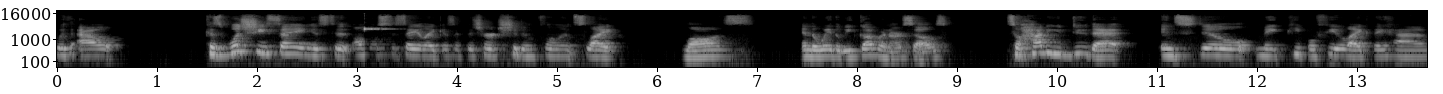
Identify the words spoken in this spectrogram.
without? Because what she's saying is to almost to say like as if the church should influence like laws and the way that we govern ourselves. So how do you do that and still make people feel like they have?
